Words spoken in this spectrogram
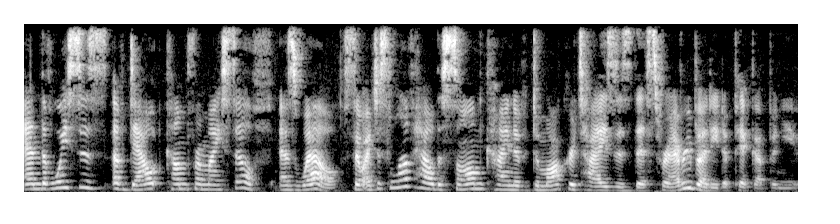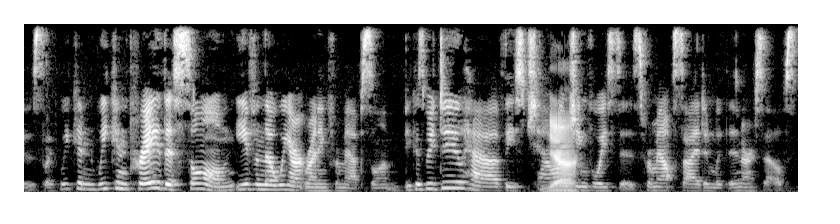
and the voices of doubt come from myself as well. So I just love how the psalm kind of democratizes this for everybody to pick up and use. Like we can we can pray this psalm even though we aren't running from Absalom because we do have these challenging yeah. voices from outside and within ourselves.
